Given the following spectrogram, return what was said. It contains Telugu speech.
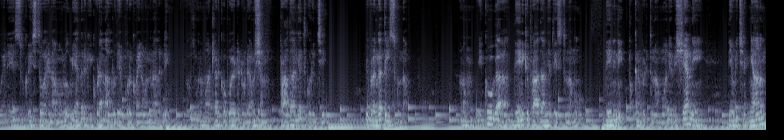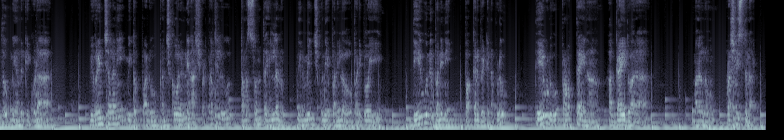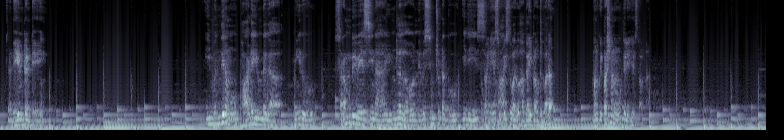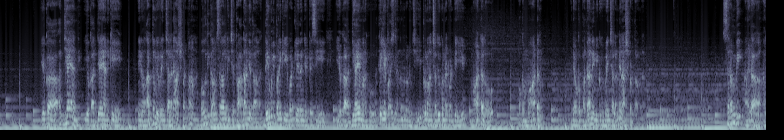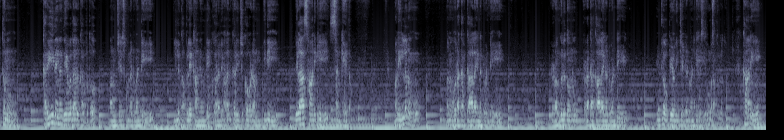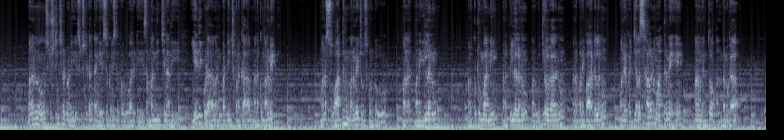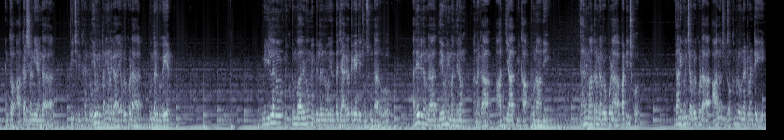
పోయిన యేసుక్రీస్తు వారి నామంలో మీ అందరికీ కూడా నా హృదయపూర్వకమైన వందనాలండి. ఈరోజు మనం మాట్లాడుకోబోయేటటువంటి అంశం ప్రాధాన్యత గురించి వివరంగా తెలుసుకుందాం. మనం ఎక్కువగా దేనికి ప్రాధాన్యత ఇస్తున్నాము? దేనిని పక్కన పెడుతున్నాము అనే విషయాన్ని దేవుడిచ్చిన జ్ఞానంతో మీ అందరికీ కూడా వివరించాలని మీతో పాటు పంచుకోవాలని నేను ఆశపడతాను. ప్రజలు తమ సొంత ఇళ్ళను నిర్మించుకునే పనిలో పడిపోయి దేవుని పనిని పక్కన పెట్టినప్పుడు దేవుడు ప్రవక్త అయిన అగ్గాయి ద్వారా మనల్ని ప్రశ్నిస్తున్నారు. అదేంటంటే ఈ మందిరము పాడై ఉండగా మీరు సరంబి వేసిన ఇండ్లలో నివసించుటకు ఇది వారు హగ్గాయి ప్రవక్త ద్వారా మనకు ఈ ప్రశ్నను తెలియజేస్తా ఉన్నారు. ఈ యొక్క అధ్యాయాన్ని ఈ యొక్క అధ్యాయానికి నేను అర్థం వివరించాలని ఆశపడతాను. మనం భౌతిక అంశాలకు ఇచ్చే ప్రాధాన్యత దేవుని పనికి ఇవ్వట్లేదని చెప్పేసి ఈ యొక్క అధ్యాయం మనకు తెలియపరిచే గ్రంథంలో నుంచి ఇప్పుడు మనం చదువుకున్నటువంటి మాటలో ఒక మాటను అంటే ఒక పదాన్ని మీకు వివరించాలని నేను ఆశపడతా ఉన్నాను. సరంబి అనగా అర్థము ఖరీదైన దేవదారు కలపతో మనం చేసుకున్నటువంటి ఇల్లు కప్పలే కానివ్వండి అలంకరించుకోవడం ఇది విలాసానికి సంకేతం. మన ఇళ్ళను మనము రకరకాలైనటువంటి రంగులతోనూ రకరకాలైనటువంటి ఇంట్లో ఉపయోగించేటటువంటి వస్తువులతో కానీ మనల్ని సృష్టించినటువంటి సృష్టికర్త అయిన యేసుక్రీస్తు ప్రభు వారికి సంబంధించినది ఏది కూడా మనం పట్టించుకొనక మనకు మనమే. మన స్వార్థము మనమే చూసుకుంటూ మన మన ఇళ్ళను మన కుటుంబాన్ని మన పిల్లలను మన ఉద్యోగాలను మన పనిపాటలను మన యొక్క జలసాలను మాత్రమే మనం ఎంతో అందముగా ఎంతో ఆకర్షణీయంగా తీర్చిదిద్దుకుంటూ దేవుని పని అనగా ఎవరు కూడా ముందడుగు వేయరు. మీ ఇళ్ళను మీ కుటుంబాలను మీ పిల్లలను ఎంత జాగ్రత్తగా అయితే చూసుకుంటారో అదేవిధంగా దేవుని మందిరం అనగా ఆధ్యాత్మిక పునాది. దాన్ని మాత్రం ఎవరు కూడా పట్టించుకోరు. దాని గురించి ఎవరు కూడా ఆలోచన లోకంలో ఉన్నటువంటి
